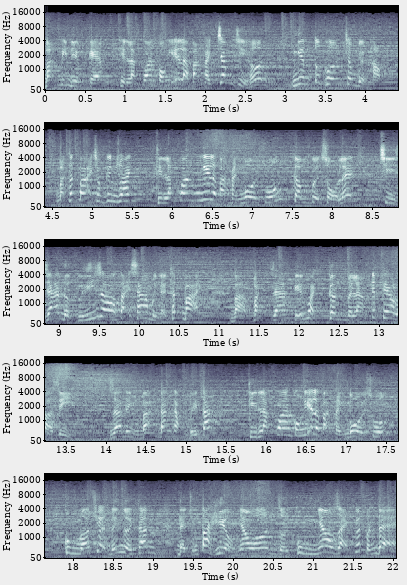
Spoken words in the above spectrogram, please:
Bạn bị điểm kém thì lạc quan có nghĩa là bạn phải chăm chỉ hơn, nghiêm túc hơn trong việc học mà thất bại trong kinh doanh thì lạc quan có nghĩa là bạn phải ngồi xuống, cầm quyển sổ lên, chỉ ra được lý do tại sao mình lại thất bại và vạch ra kế hoạch cần phải làm tiếp theo là gì. Gia đình bạn đang gặp bế tắc thì lạc quan có nghĩa là bạn phải ngồi xuống, cùng nói chuyện với người thân để chúng ta hiểu nhau hơn rồi cùng nhau giải quyết vấn đề.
